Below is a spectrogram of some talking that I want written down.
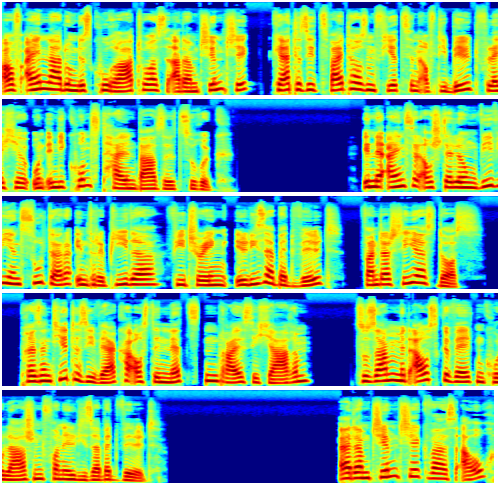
Auf Einladung des Kurators Adam Cimcik kehrte sie 2014 auf die Bildfläche und in die Kunsthallen Basel zurück. In der Einzelausstellung Vivian Suter Intrepida featuring Elisabeth Wild, Fantasias Dos, präsentierte sie Werke aus den letzten 30 Jahren zusammen mit ausgewählten Collagen von Elisabeth Wild. Adam Cimcik war es auch,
